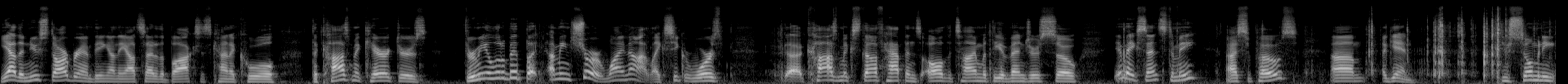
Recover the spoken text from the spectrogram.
Yeah, the new Starbrand being on the outside of the box is kind of cool. The cosmic characters threw me a little bit, but I mean, sure, why not? Like Secret Wars uh, cosmic stuff happens all the time with the Avengers, so it makes sense to me, I suppose. Um, again, there's so many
